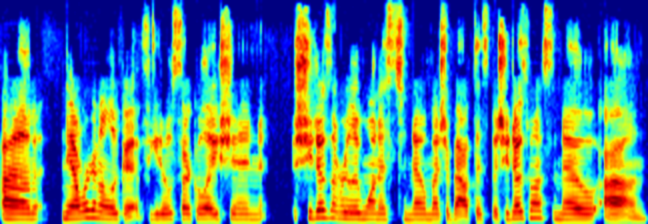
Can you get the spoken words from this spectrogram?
Um, now we're going to look at fetal circulation. She doesn't really want us to know much about this, but she does want us to know um,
